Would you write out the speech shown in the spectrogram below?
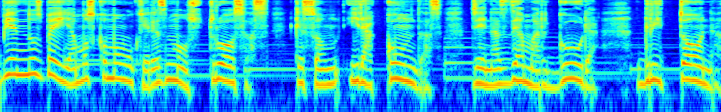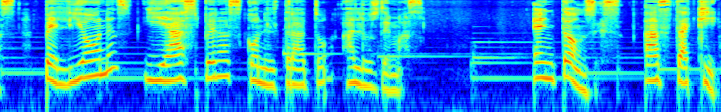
bien nos veíamos como mujeres monstruosas, que son iracundas, llenas de amargura, gritonas, pelionas y ásperas con el trato a los demás. Entonces, hasta aquí,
